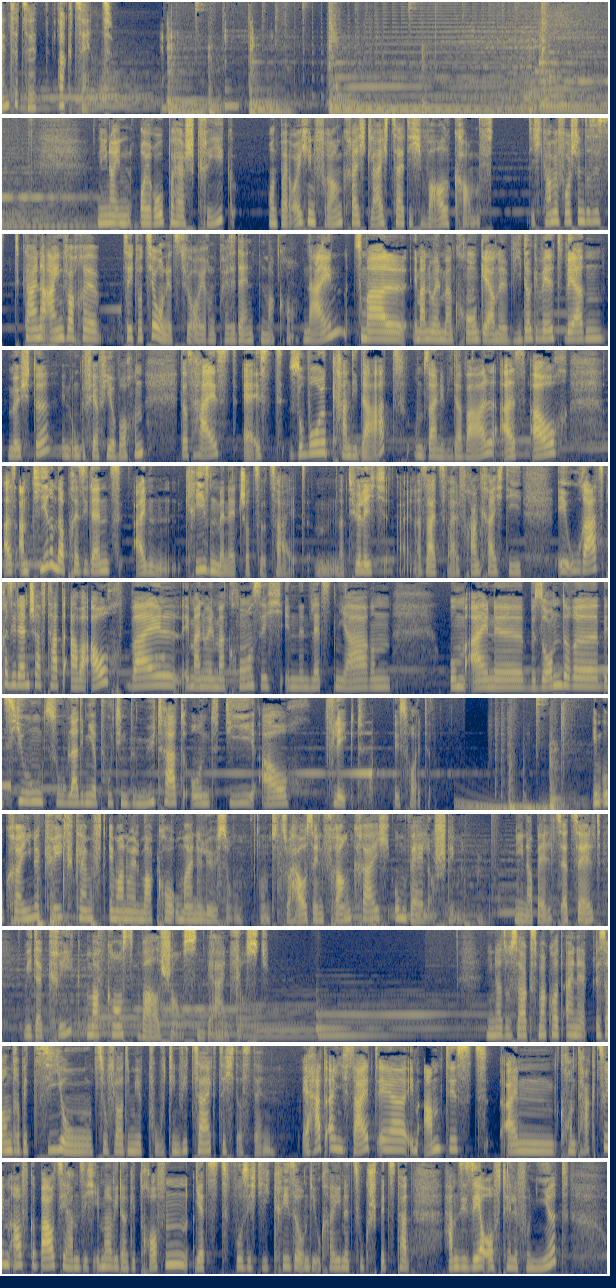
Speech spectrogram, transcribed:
NZZ Akzent. Nina, in Europa herrscht Krieg und bei euch in Frankreich gleichzeitig Wahlkampf. Ich kann mir vorstellen, das ist keine einfache Situation jetzt für euren Präsidenten Macron? Nein, zumal Emmanuel Macron gerne wiedergewählt werden möchte in ungefähr vier Wochen. Das heißt, er ist sowohl Kandidat um seine Wiederwahl als auch als amtierender Präsident ein Krisenmanager zurzeit. Natürlich einerseits, weil Frankreich die EU-Ratspräsidentschaft hat, aber auch, weil Emmanuel Macron sich in den letzten Jahren um eine besondere Beziehung zu Wladimir Putin bemüht hat und die auch pflegt bis heute. Im Ukraine-Krieg kämpft Emmanuel Macron um eine Lösung und zu Hause in Frankreich um Wählerstimmen. Nina Belz erzählt, wie der Krieg Macrons Wahlchancen beeinflusst. Nina, du sagst, Macron hat eine besondere Beziehung zu Wladimir Putin. Wie zeigt sich das denn? Er hat eigentlich seit er im Amt ist einen Kontakt zu ihm aufgebaut. Sie haben sich immer wieder getroffen. Jetzt, wo sich die Krise um die Ukraine zugespitzt hat, haben sie sehr oft telefoniert.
